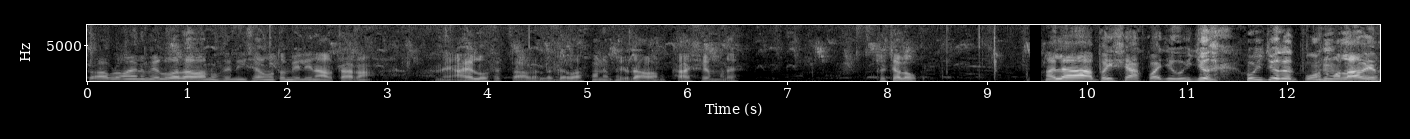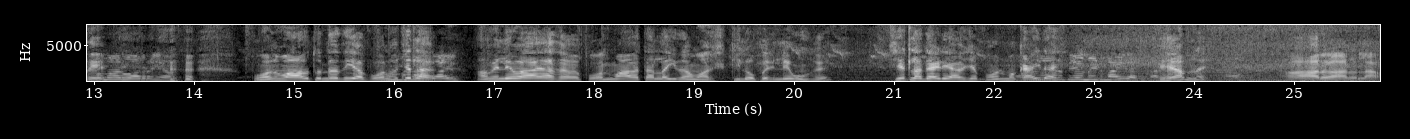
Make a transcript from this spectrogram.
તો આપણે એને મેલવા જવાનું છે. નિશામાં તો મેલીને આવતા અને આવેલો છે તો આવે એટલે દવાખાને જવાનું થશે મળે તો ચલો. અલા ભાઈ શાકભાજી હુઈ ગયો હુઈ ગયો તો ફોનમાં લાવે છે. ફોનમાં આવતું નથી. આ ફોનમાં કેટલા અમે લેવા આવ્યા છે. હવે ફોનમાં આવે ત્યાં લઈ જાવ મારે કિલો ભરી લેવું છે. કેટલા દાડી આવે છે ફોનમાં કાયદા છે. એમ ને હારો હારો લાવ.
